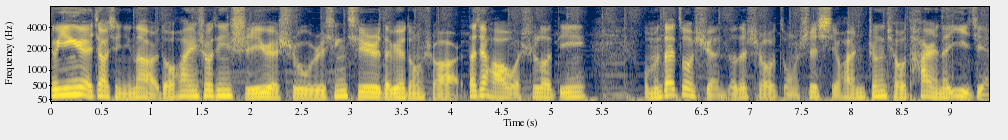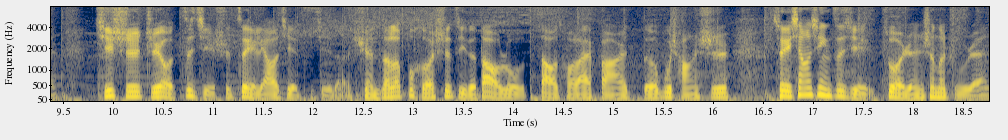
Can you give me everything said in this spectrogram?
用音乐叫醒您的耳朵，欢迎收听十一月十五日星期日的悦动首尔。大家好，我是乐丁。我们在做选择的时候，总是喜欢征求他人的意见。其实只有自己是最了解自己的。选择了不合适自己的道路，到头来反而得不偿失。所以相信自己，做人生的主人。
